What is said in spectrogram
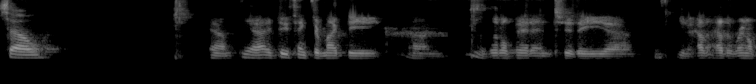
So, Yeah, yeah, I do think there might be um, a little bit into the, uh, you know, how, how the rental,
